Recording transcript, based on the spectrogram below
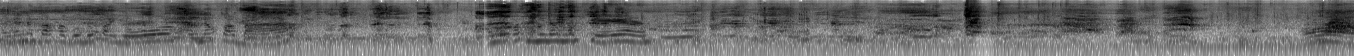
Wala, nagkakagulo kayo. Kulang pa ba? Ayaw kasi nilang mag-share. Oh.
